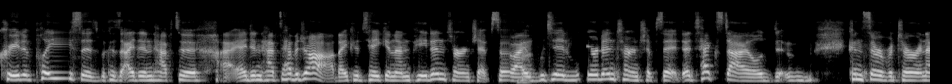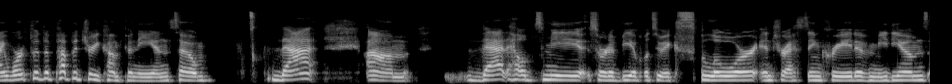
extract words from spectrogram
creative places because I didn't have to I didn't have to have a job. I could take an unpaid internship internships. So I did weird internships at a textile conservator and I worked with a puppetry company. And so that um, that helped me sort of be able to explore interesting creative mediums.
